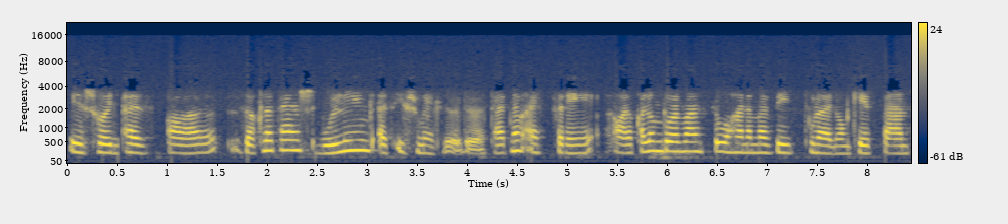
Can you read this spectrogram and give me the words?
És hogy ez a zaklatás, bullying, ez ismétlődő. Tehát nem egyszerű alkalomról van szó, hanem ez így tulajdonképpen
